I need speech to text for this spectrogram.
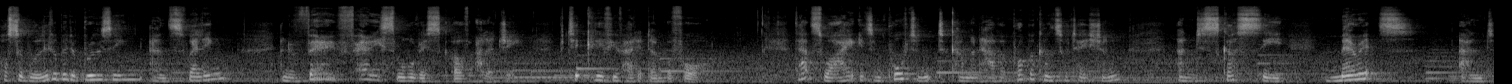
possible a little bit of bruising and swelling and a very, very small risk of allergy, particularly if you've had it done before. That's why it's important to come and have a proper consultation and discuss the merits and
